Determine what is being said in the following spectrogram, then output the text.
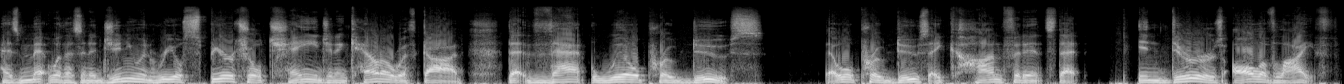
has met with us in a genuine, real spiritual change and encounter with God, that that will produce, that will produce a confidence that endures all of life.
